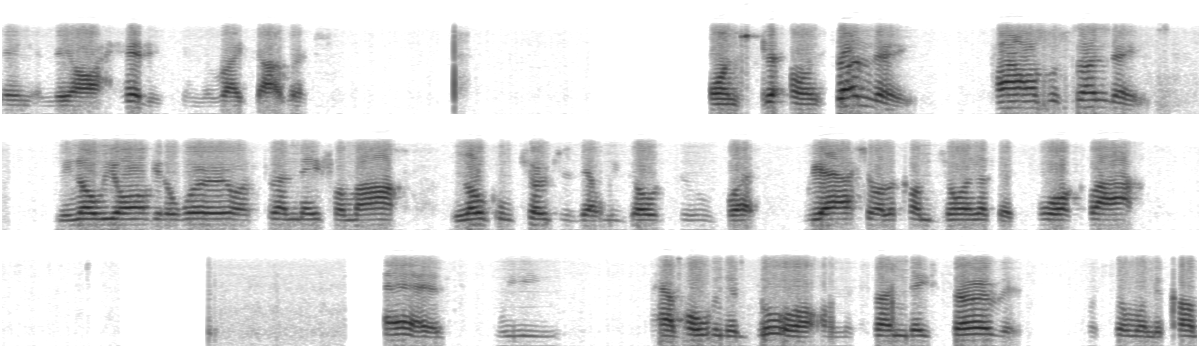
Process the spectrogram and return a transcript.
thing and they are headed in the right direction. On on Sunday, powerful Sunday. We know we all get a word on Sunday from our local churches that we go to, but we ask y'all to come join us at four o'clock as we have opened the door on the Sunday service for someone to come.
